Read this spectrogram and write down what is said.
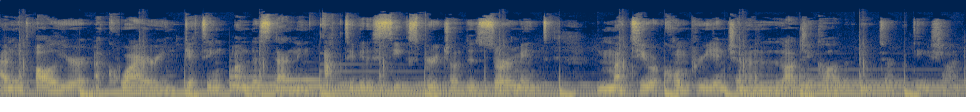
And with all your acquiring, getting understanding, actively seek spiritual discernment, mature comprehension, and logical interpretation.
